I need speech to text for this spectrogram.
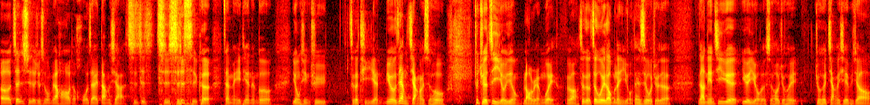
呃，真实的就是我们要好好的活在当下，此此此时此刻，在每一天能够用心去这个体验。因为我这样讲的时候，就觉得自己有一种老人味，对吧？这个这个味道不能有。但是我觉得，然后年纪越越有的时候，就会就会讲一些比较。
